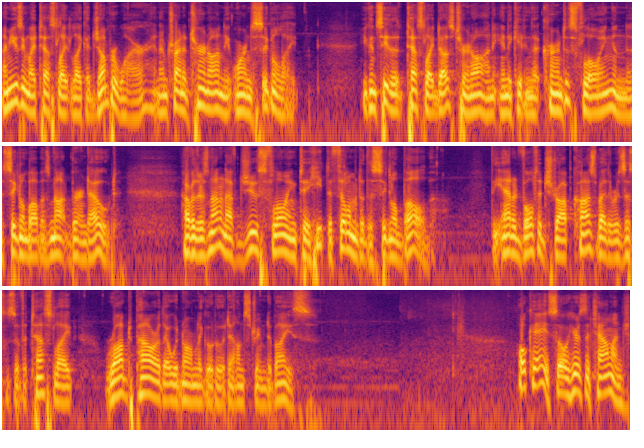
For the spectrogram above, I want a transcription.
I'm using my test light like a jumper wire and I'm trying to turn on the orange signal light. You can see the test light does turn on, indicating that current is flowing and the signal bulb is not burned out. However, there's not enough juice flowing to heat the filament of the signal bulb. The added voltage drop caused by the resistance of the test light robbed power that would normally go to a downstream device. Okay, so here's the challenge.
